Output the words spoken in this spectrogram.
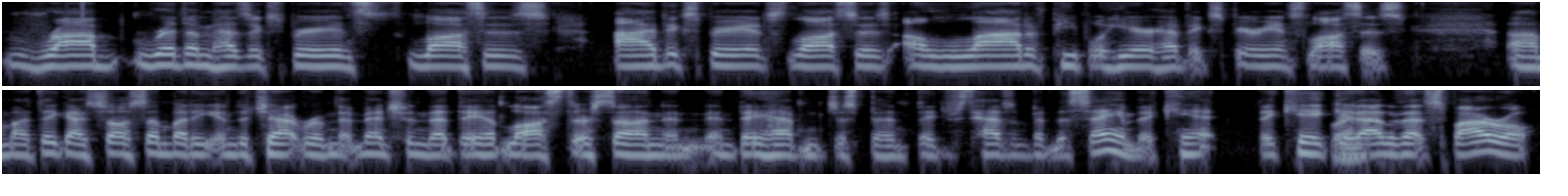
Rob Rhythm has experienced losses. I've experienced losses. A lot of people here have experienced losses. Um, I think I saw somebody in the chat room that mentioned that they had lost their son, and, and they haven't just been they just haven't been the same. They can't they can't get Right. out of that spiral.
